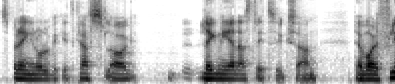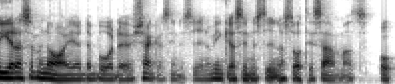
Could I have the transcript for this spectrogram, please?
spelar ingen roll vilket kraftslag, lägg ner den stridsyxan. Det har varit flera seminarier där både kärnkraftsindustrin och vindkraftsindustrin har stått tillsammans och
